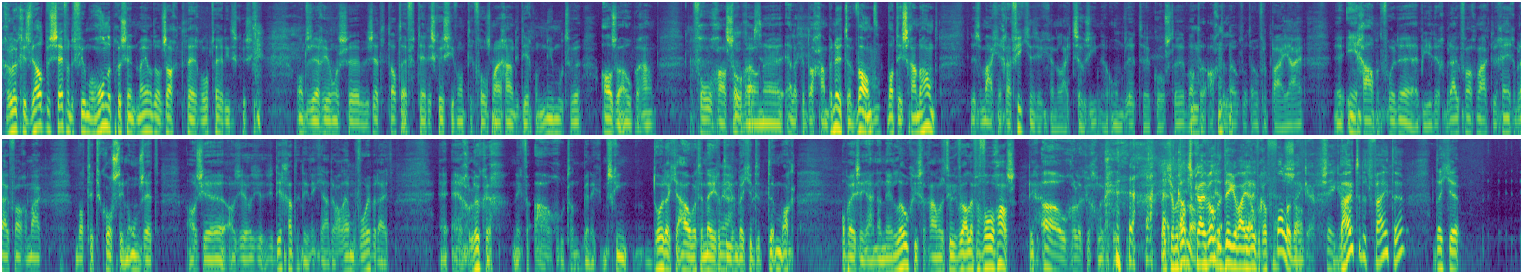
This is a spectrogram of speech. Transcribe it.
Gelukkig is wel het besef, want dat viel me 100% mee, want dan zag ik tegen, op tegen die discussie. Om te zeggen, jongens, eh, we zetten dat even ter discussie, want volgens mij gaan we die dicht. Want nu moeten we, als we open gaan, vol gas gewoon eh, elke dag gaan benutten. Want wat is er aan de hand? Dus dan maak je een grafiekje en dan je het zo zien. Omzet, kosten, wat er achterloopt, wat over een paar jaar eh, ingehaald moet worden. Heb je er gebruik van gemaakt, heb je er geen gebruik van gemaakt? Wat dit kost in omzet als je, als je, als je, als je dicht gaat. En dan denk ik, ja, dat al helemaal voorbereid. En, en gelukkig denk ik van, oh goed, dan ben ik misschien doordat je ouder wordt en negatief, Ja. omdat je het te mak. Opeens zeg je, ja, nou nee, logisch, dan gaan we natuurlijk wel even vol gas. Dan denk ik, oh, gelukkig, gelukkig. gelukkig. Weet je, maar dat nog. zijn wel de dingen waar je over gaat vallen dan. Zeker, zeker. Buiten het feit, hè, dat je...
